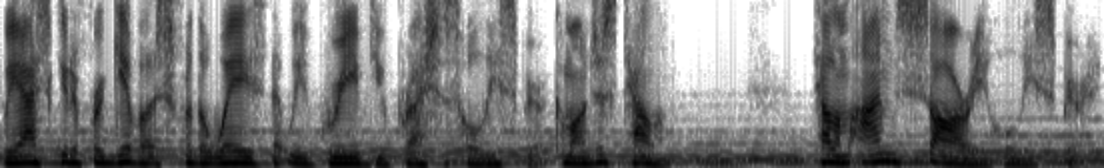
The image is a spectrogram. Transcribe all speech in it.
We ask you to forgive us for the ways that we've grieved you, precious Holy Spirit. Come on, just tell him. Tell him, I'm sorry, Holy Spirit.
